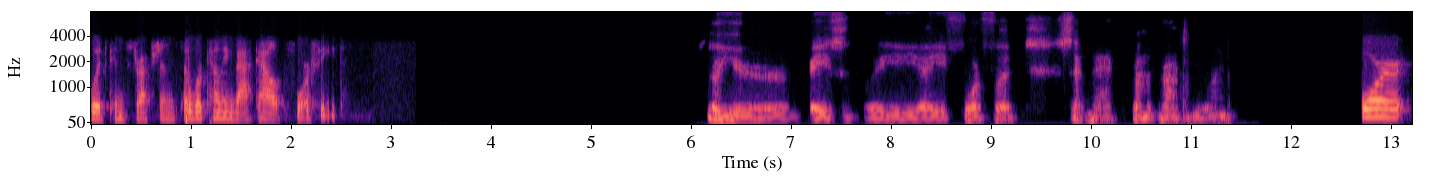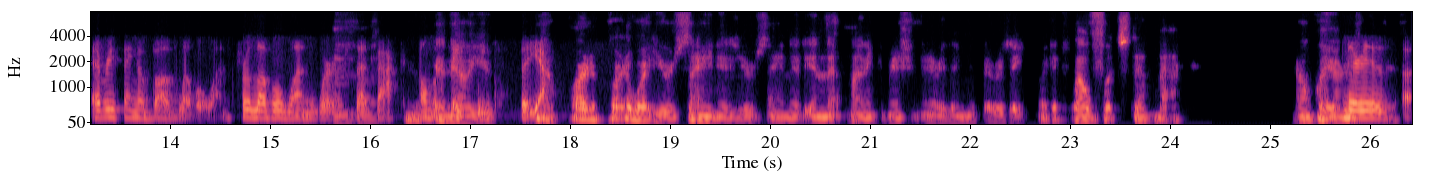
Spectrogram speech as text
wood construction. So we're coming back out four feet. So you're basically a four foot setback from the property line. Or everything above level one. For level one, we're Mhm. set back And almost now eight you- feet. But yeah, Now, Part of, part of what you're saying is you're saying that in that planning commission and everything, that there was a, like a twelve foot step back. I don't quite understand. there is. Uh,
